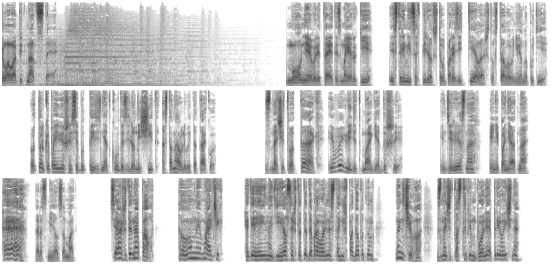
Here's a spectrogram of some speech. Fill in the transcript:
Глава 15. Молния вылетает из моей руки и стремится вперед, чтобы поразить тело, что встало у нее на пути. Вот только появившийся будто из ниоткуда зеленый щит останавливает атаку. Значит, вот так и выглядит магия души. Интересно и непонятно. «Ха-ха!» — рассмеялся маг. «Всё же ты напал. Умный мальчик. Хотя я и надеялся, что ты добровольно станешь подопытным. Но ничего, значит, поступим более привычно».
